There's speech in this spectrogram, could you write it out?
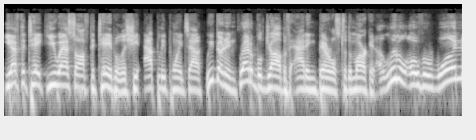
you have to take US off the table, as she aptly points out. We've done an incredible job of adding barrels to the market. A little over 1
